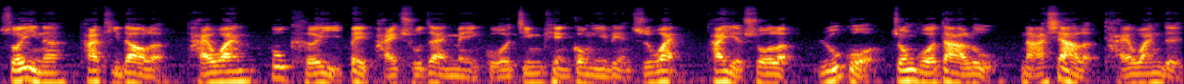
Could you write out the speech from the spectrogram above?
所以呢，他提到了台湾不可以被排除在美国晶片供应链之外。他也说了，如果中国大陆拿下了台湾的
